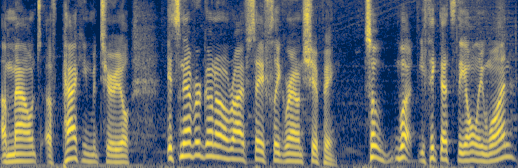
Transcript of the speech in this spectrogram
amount of packing material, it's never going to arrive safely ground shipping. So what, you think that's the only one?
